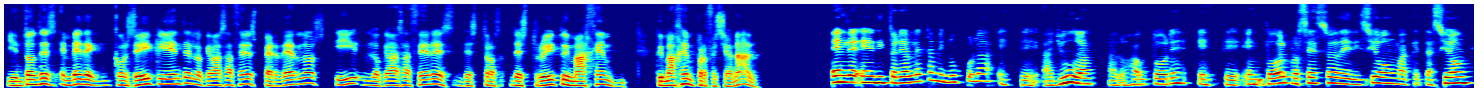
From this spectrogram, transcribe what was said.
Y entonces, en vez de conseguir clientes, lo que vas a hacer es perderlos y lo que vas a hacer es destruir tu imagen, tu imagen profesional. En la editorial Letra Minúscula este, ayuda a los autores este, en todo el proceso de edición, maquetación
